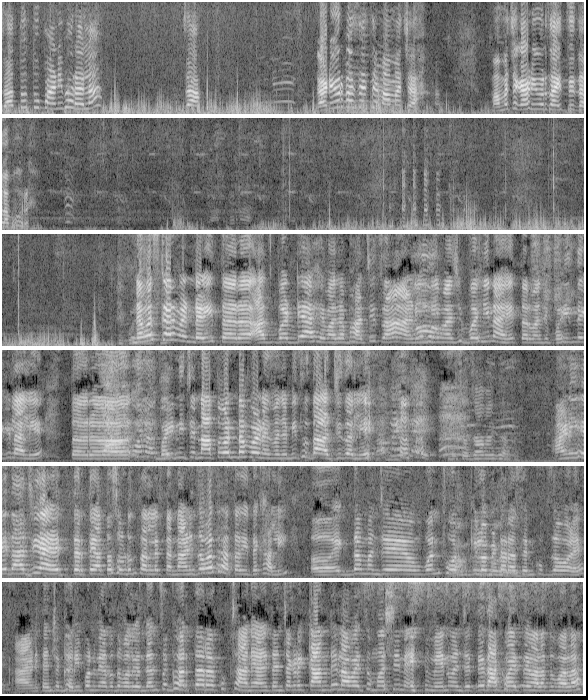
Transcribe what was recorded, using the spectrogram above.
जातो तू पाणी भरायला? जा. गाडीवर बसायचंय मामाच्या. मामाच्या गाडीवर जायचंय त्याला पूर नमस्कार मंडळी तर आज बर्थडे आहे माझ्या भाचीचा आणि ही माझी बहीण आहे तर माझी बहीण देखील आली आहे. तर बहिणीचे नातवंड पण आहेत म्हणजे मी सुद्धा आजी झाली आहे. आणि हे दाजी आहेत तर ते आता सोडून चाललेत त्यांना. आणि जवळच राहतात इथे खाली. अं, एकदम म्हणजे वन फोर किलोमीटर असेल खूप जवळ आहे. आणि त्यांच्या घरी पण मी आता तुम्हाला घेऊन- त्यांचं घर तर खूप छान आहे आणि त्यांच्याकडे कांदे लावायचं मशीन आहे. मेन म्हणजे ते दाखवायचंय मला तुम्हाला.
